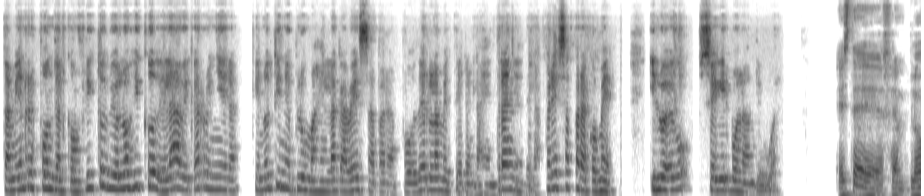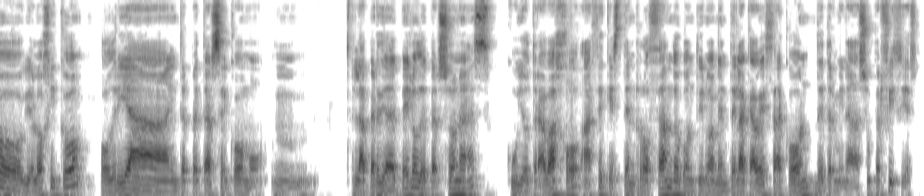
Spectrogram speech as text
También responde al conflicto biológico del ave carroñera que no tiene plumas en la cabeza para poderla meter en las entrañas de las presas para comer y luego seguir volando igual. Este ejemplo biológico podría interpretarse como mm, la pérdida de pelo de personas cuyo trabajo hace que estén rozando continuamente la cabeza con determinadas superficies.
